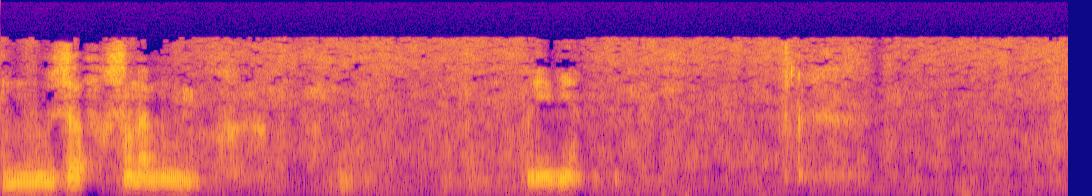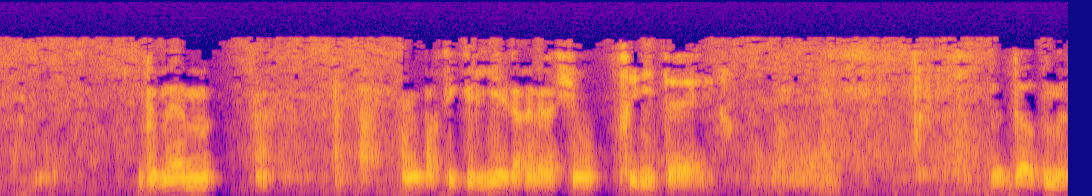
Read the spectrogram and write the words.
nous offre son amour. Voyez bien. Que même, en particulier, la révélation trinitaire, le dogme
